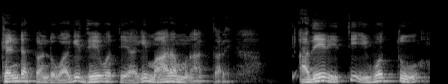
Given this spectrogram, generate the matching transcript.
ಕೆಂಡ ಕಂಡುವಾಗಿ ದೇವತೆಯಾಗಿ ಮಾರಮ್ಮನಾಗ್ತಾಳೆ. ಅದೇ ರೀತಿ ಇವತ್ತು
